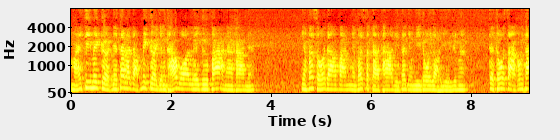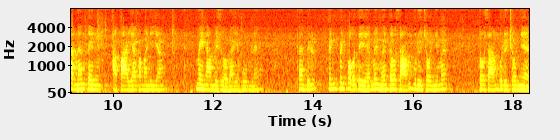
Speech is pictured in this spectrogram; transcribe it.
หมายที่ไม่เกิดเนี่ย ถ้าระดับไม่เกิดอย่างถาวรเลยคือพระอนาคาเนี่ยอย่างพระโสดาบันอย่างพระสกทาเนี่ยท่ายังมีโทสะอยู่ใช่ไหม แต่โทสะของท่านนั้นเป็นอปายกรรมนิยะไม่นำไปสู่ใบยภูมิแล้ว ท่านเป็นเป็นเป็นปกติไม่เหมือนโทสะของบุรุชนใช่ไหมโทสะของบุรุชนเนี่ย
